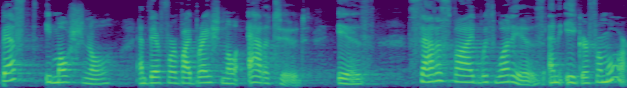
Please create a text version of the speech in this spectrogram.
best emotional and therefore vibrational attitude is satisfied with what is and eager for more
